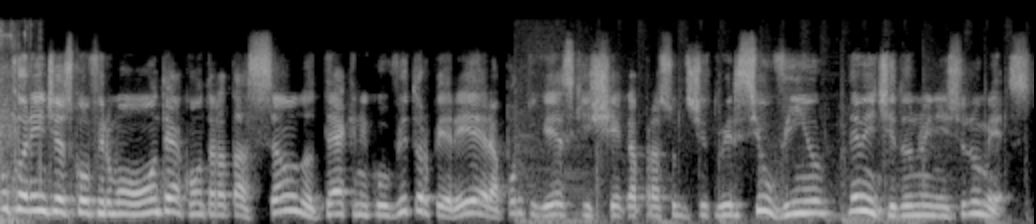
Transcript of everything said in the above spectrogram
O Corinthians confirmou ontem a contratação do técnico Vitor Pereira, português que chega para substituir Silvinho, demitido no início do mês.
